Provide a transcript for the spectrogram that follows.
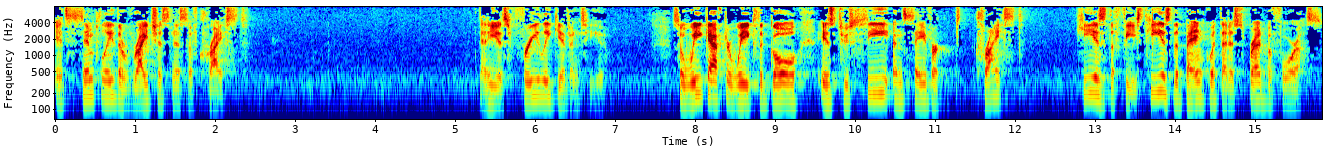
it's simply the righteousness of Christ that He has freely given to you. So, week after week, the goal is to see and savor Christ. He is the feast, He is the banquet that is spread before us.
